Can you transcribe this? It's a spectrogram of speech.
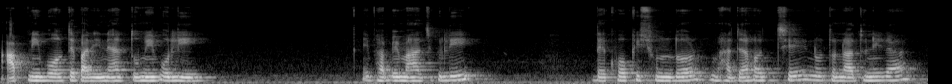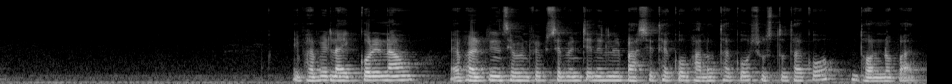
আপনি বলতে পারি না, তুমি বলি। এভাবে মাছগুলি, দেখো কি সুন্দর ভাজা হচ্ছে নতুন রাঁধুনিরা। এভাবে লাইক করে নাও। এভারগ্রিন সেভেন ফাইভ সেভেন চ্যানেলের পাশে থাকো, ভালো থাকো, সুস্থ থাকো। ধন্যবাদ।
